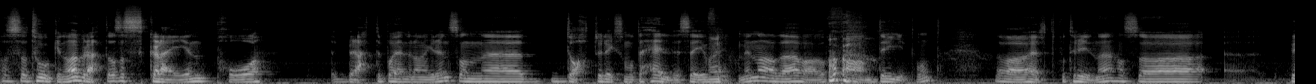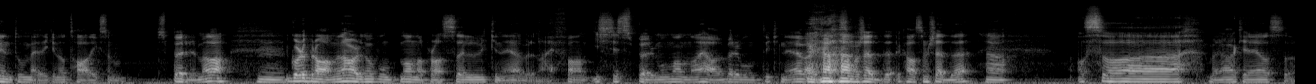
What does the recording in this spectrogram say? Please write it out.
Og så tok han av brettet, og så sklei han på brettet på en eller annen grunn. Sånn uh, datt du liksom måtte helle seg i foten min. Og det var jo faen dritvondt. Det var jo helt på trynet. Og så eh, begynte hun medicen å ta liksom Spørre meg, da. Mm. Går det bra med det? Har du noe vondt noen annen plass eller kne? Jeg bare, nei, faen, ikke spør meg om annet. Jeg har bare vondt i kneet. Jeg vet hva som skjedde. Hva som skjedde. Ja. Og så eh, bare ok, og så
